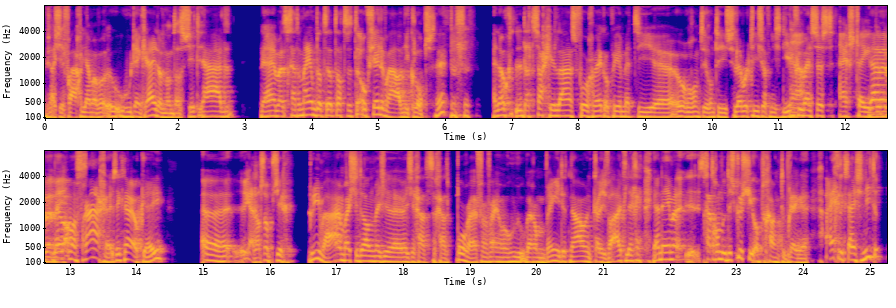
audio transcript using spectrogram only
Dus als je vraagt, ja, maar hoe denk jij dan dat zit? Ja, nee, maar het gaat er mij om dat, dat, dat het officiële verhaal niet klopt. Hè? en ook, dat zag je laatst vorige week ook weer met die, uh, rond, die, rond die celebrities of niet, die influencers. Ja, ja we, we, we, hebben allemaal vragen. Dus ik, nou oké, okay. uh, ja, dat is op zich prima. Maar als je dan een beetje, een beetje gaat, gaat porren van, van hoe, waarom breng je dit nou? Dan kan je het wel uitleggen. Ja, nee, maar het gaat erom de discussie op de gang te brengen. Eigenlijk zijn ze niet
